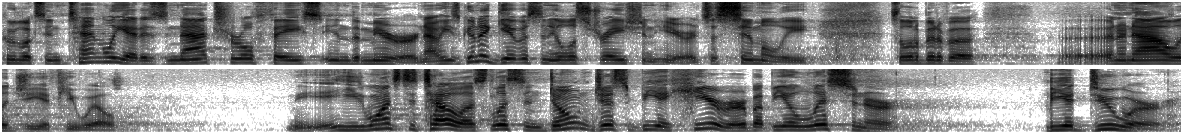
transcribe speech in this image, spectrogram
who looks intently at his natural face in the mirror. Now, he's going to give us an illustration here. It's a simile, it's a little bit of a, uh, an analogy, if you will. He wants to tell us listen, don't just be a hearer, but be a listener, be a doer.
